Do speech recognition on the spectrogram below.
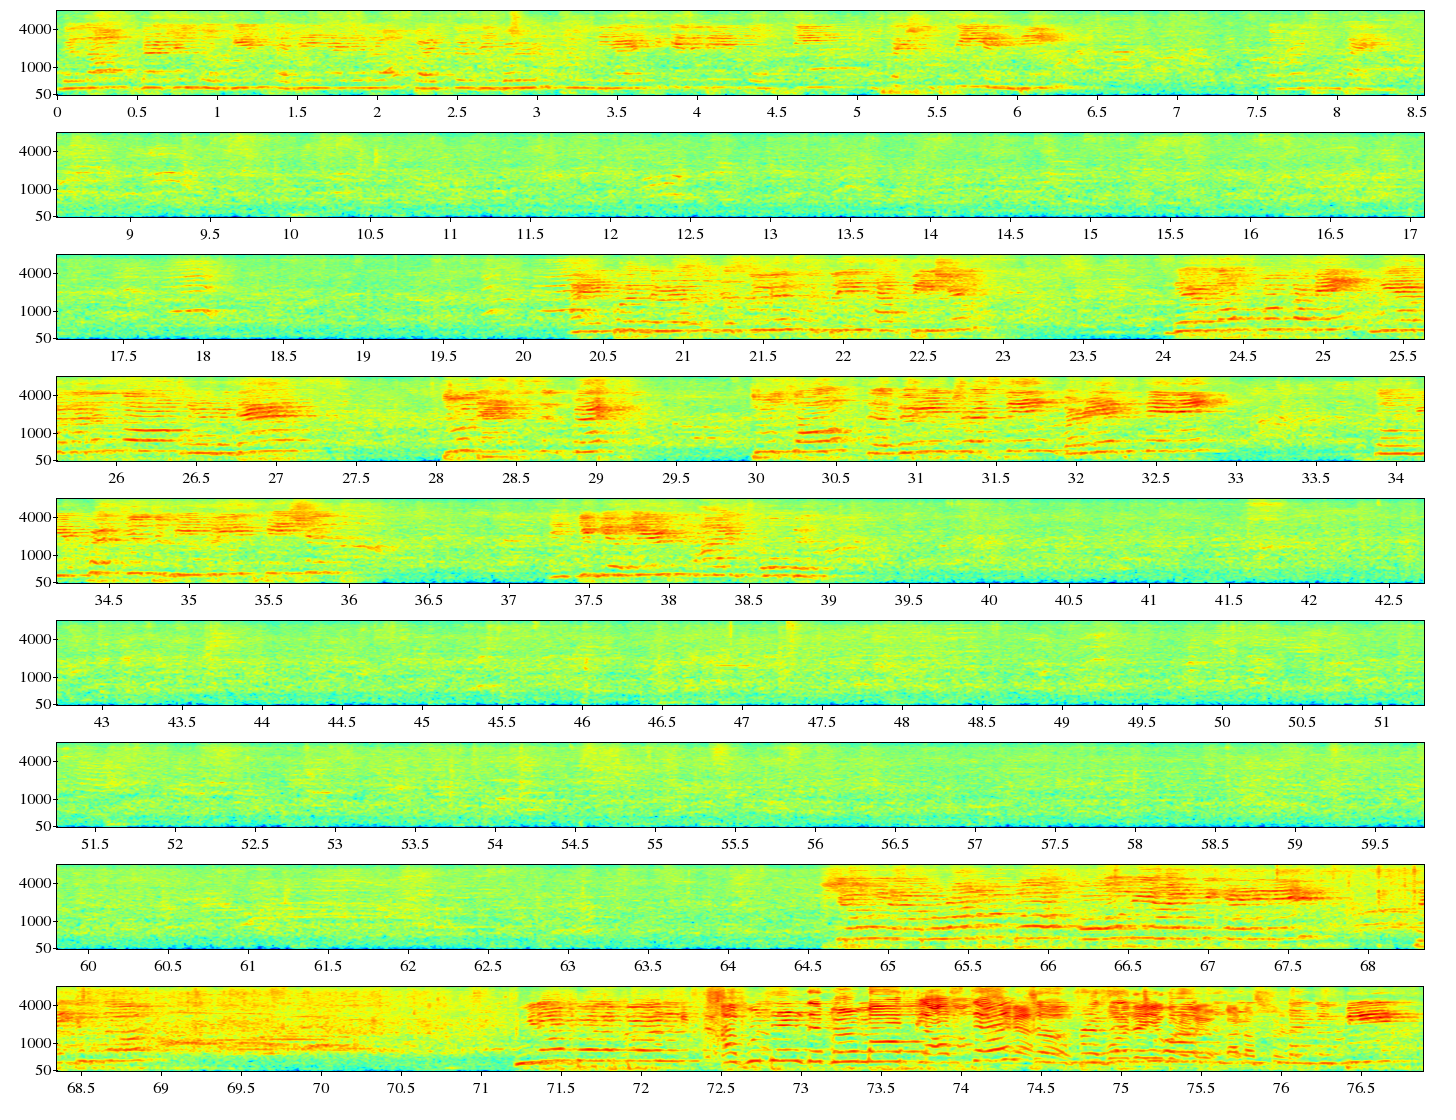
The last batches of gifts are being handed out by Sir Dibarun to the ISC candidates of C, of section C and D, Commerce and Science. I request the rest of the students to please have patience. There are lots more coming. We have another song, we have a dance, two dances in fact, two songs. They're very interesting, very entertaining. So we request you to be please patient and keep your ears and eyes open. Shall them a round of applause for all the ISC candidates? Thank you, sir. We now call the Burma of class 10 So, present to us the instrumental piece.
